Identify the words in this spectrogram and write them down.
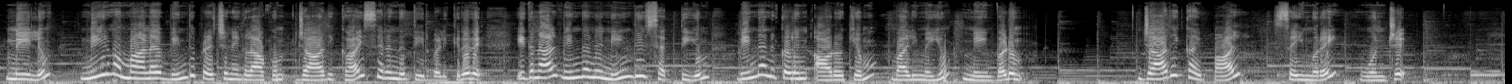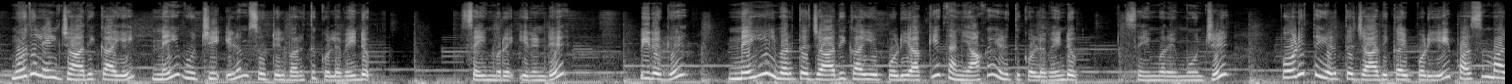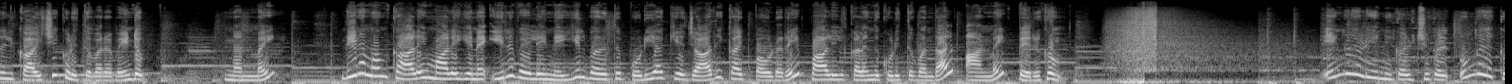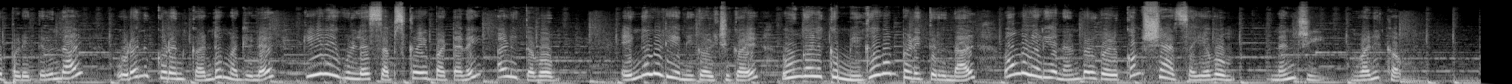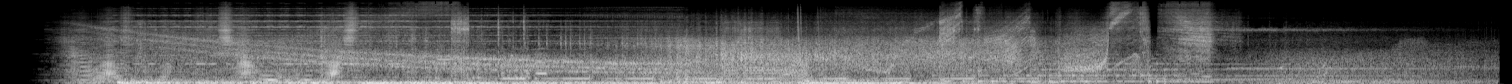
மேலும் நீர்மமான விந்து பிரச்சனைகளாகும் ஜாதிக்காய் சிறந்த தீர்வளிக்கிறது. இதனால் விந்தணு நீந்தி சக்தியும் விந்தணுக்களின் ஆரோக்கியமும் வலிமையும் மேம்படும். ஜாதிக்காய் பால் செய்முறை ஒன்று. முதலில் ஜாதிக்காயை நெய் ஊற்றி இளம் சூட்டில் வறுத்துக் கொள்ள வேண்டும். செய்முறை இரண்டு. பிறகு நெய்யில் வறுத்த ஜாதிக்காயை பொடியாக்கி தனியாக எடுத்துக்கொள்ள வேண்டும். செய்முறை மூன்று. பொடித்து எடுத்த ஜாதிக்காய் பொடியை பசும்பாலில் காய்ச்சி குடித்து வர வேண்டும். நன்மை? தினமும் காலை மாலை என இருவேளை நெய்யில் வறுத்து பொடியாக்கிய ஜாதிக்காய் பவுடரை பாலில் கலந்து குடித்து வந்தால் ஆண்மை பெருகும். எங்களுடைய நிகழ்ச்சிகள் உங்களுக்கு பிடித்திருந்தால் உடனுக்குடன் கண்டு மகிழ கீழே உள்ள சப்ஸ்கிரைப் பட்டனை அழுத்தவும். எங்களுடைய நிகழ்ச்சிகள் உங்களுக்கு மிகவும் பிடித்திருந்தால் உங்களுடைய நண்பர்களுக்கும் ஷேர் செய்யவும். நன்றி வணக்கம்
